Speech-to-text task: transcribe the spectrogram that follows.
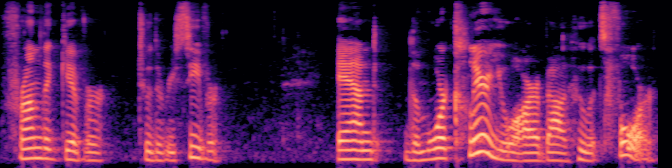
from the giver to the receiver. And the more clear you are about who it's for,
